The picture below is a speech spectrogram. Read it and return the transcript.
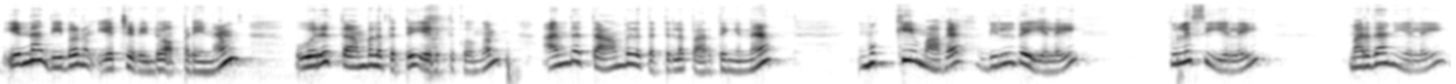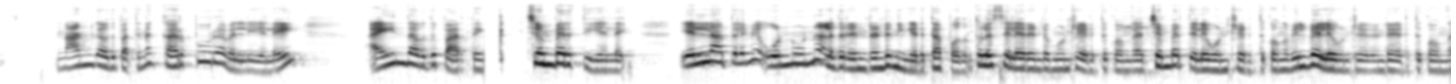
என்ன தீபம் நம் ஏற்ற வேண்டும் அப்படின்னா ஒரு தாம்பலத்தட்டு எடுத்துக்கோங்க. அந்த தாம்பலத்தட்டில் பார்த்தீங்கன்னா முக்கியமாக வில்வ இலை துளசி இலை மருதாணி இலை நான்காவது பார்த்தீங்கன்னா கற்பூரவல்லி இலை. ஐந்தாவது பார்த்தீங்க செம்பருத்தி இலை. எல்லாத்துலேயுமே ஒன்று ஒன்று அல்லது ரெண்டு ரெண்டு நீங்கள் எடுத்தால் போதும். துளசி இலை ரெண்டு மூன்று எடுத்துக்கோங்க. செம்பருத்தி இலை ஒன்று எடுத்துக்கோங்க. வில்வ இலை ஒன்று ரெண்டு எடுத்துக்கோங்க.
